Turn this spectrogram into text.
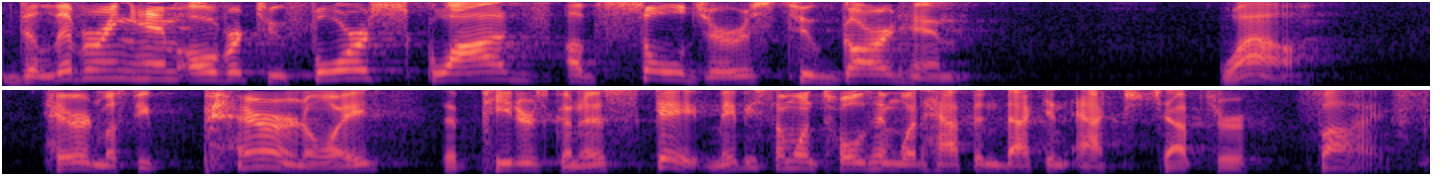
delivering him over to four squads of soldiers to guard him. Wow. Herod must be paranoid that Peter's going to escape. Maybe someone told him what happened back in Acts chapter 5.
